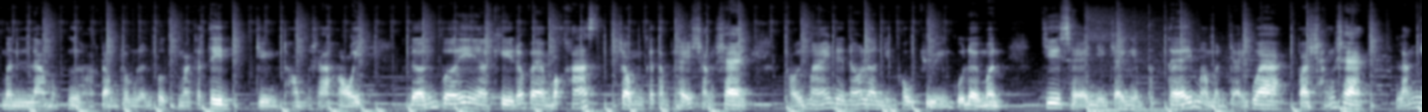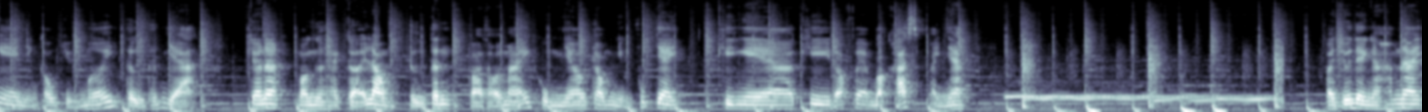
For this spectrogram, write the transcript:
Mình là một người hoạt động trong lĩnh vực marketing, truyền thông xã hội đến với à, khi đó về podcast trong cái tâm thế sẵn sàng, thoải mái để nói lên những câu chuyện của đời mình, chia sẻ những trải nghiệm thực tế mà mình trải qua và sẵn sàng lắng nghe những câu chuyện mới từ thính giả. Cho nên, mọi người hãy cởi lòng, tự tin và thoải mái cùng nhau trong những phút giây khi nghe à, khi đó với podcast bạn nha. Và chủ đề ngày hôm nay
